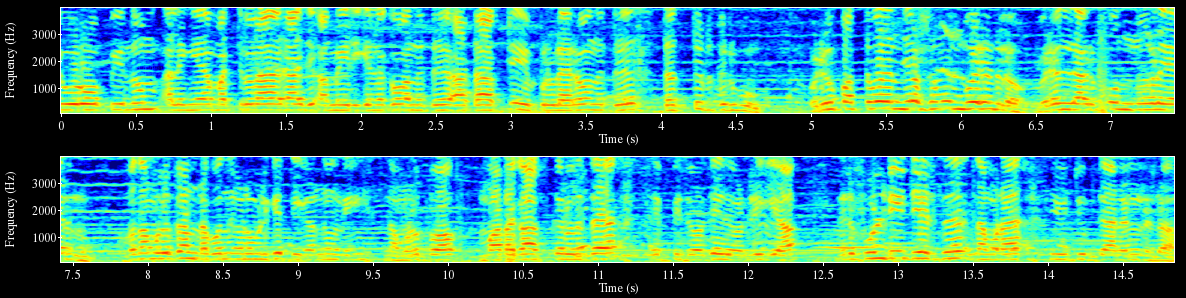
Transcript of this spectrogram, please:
യൂറോപ്യനും അല്ലെങ്കിൽ മറ്റുള്ള രാജ്യ അമേരിക്കയിൽ നിന്നൊക്കെ വന്നിട്ട് അഡാപ്റ്റ് ചെയ്യും. പിള്ളേരെ വന്നിട്ട് ദത്തെടുത്തിട്ട് പോകും ഒരു പത്ത് പതിനഞ്ച് വർഷം മുമ്പ് വരുന്നുണ്ടല്ലോ ഇവരെല്ലാവരും ഒന്നുകളായിരുന്നു അപ്പൊ നമ്മൾ കണ്ടപ്പോ നിങ്ങൾ വിളിക്ക് എത്തിക്കാൻ തോന്നി. നമ്മളിപ്പോ മടകാസ്കറിലത്തെ എപ്പിസോഡ് ചെയ്തുകൊണ്ടിരിക്കുക. ഇതിന്റെ ഫുൾ ഡീറ്റെയിൽസ് നമ്മുടെ യൂട്യൂബ് ചാനലിൽ കേട്ടോ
